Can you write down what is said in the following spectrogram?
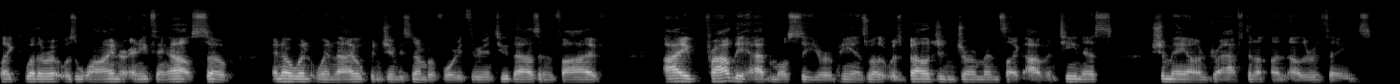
like whether it was wine or anything else so i know when, when i opened jimmy's number 43 in 2005 i probably had mostly europeans whether it was belgian germans like aventinus chimay on draft and, and other things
